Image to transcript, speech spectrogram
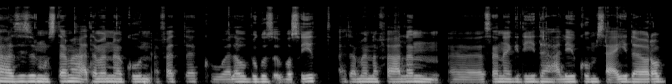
عزيزي المستمع أتمنى أكون أفدتك ولو بجزء بسيط أتمنى فعلا سنة جديدة عليكم سعيدة يا رب.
